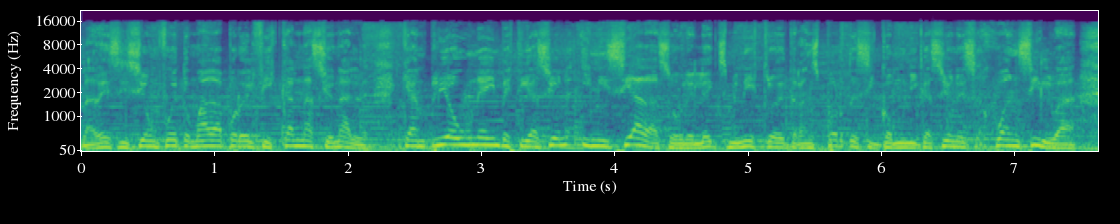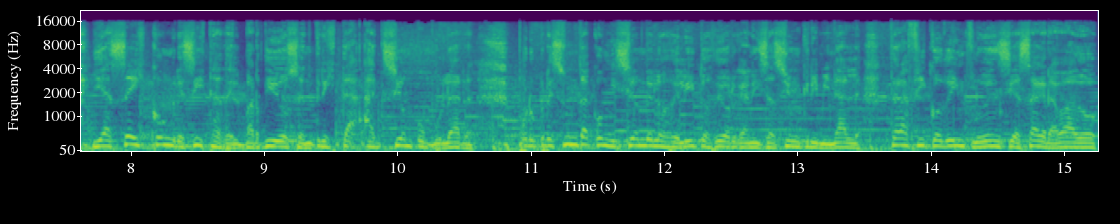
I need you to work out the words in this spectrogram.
La decisión fue tomada por el fiscal nacional, que amplió una investigación iniciada sobre el exministro de Transportes y Comunicaciones, Juan Silva, y a seis congresistas del partido centrista Acción Popular por presunta comisión de los delitos de organización criminal, tráfico de influencias agravado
